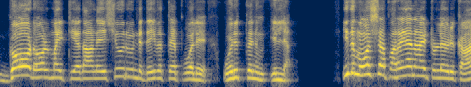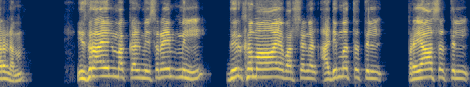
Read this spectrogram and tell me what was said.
ഗോഡ് ഓൾ മൈറ്റി അതാണ് യേശൂരുവിന്റെ ദൈവത്തെ പോലെ ഒരുത്തനും ഇല്ല. ഇത് മോശ പറയാനായിട്ടുള്ള ഒരു കാരണം ഇസ്രായേൽ മക്കൾ മിസ്രൈമിൽ ദീർഘമായ വർഷങ്ങൾ അടിമത്തത്തിൽ പ്രയാസത്തിൽ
